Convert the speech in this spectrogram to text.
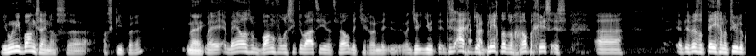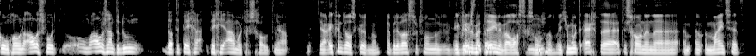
Je moet niet bang zijn als, als keeper, hè? Nee. Ben je, ben je wel eens bang voor een situatie in het veld? Dat je gewoon, dat je, want je, je, het is eigenlijk je plicht. Wat wel grappig is, is eh, het is best wel tegen natuurlijk om gewoon alles, voor, om alles aan te doen dat er tegen, tegen je aan wordt geschoten. Ja. ja, ik vind het wel eens kut, man. Heb je er wel een soort van Ik vind het met trainen wel lastig soms, Mhm. man. Want je moet echt, eh, het is gewoon een, eh, een, een- een mindset.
